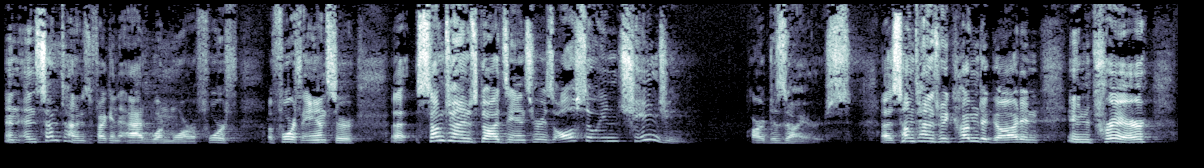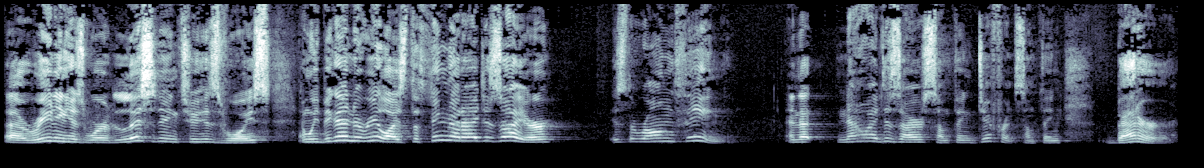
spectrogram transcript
And, and sometimes, if I can add one more, a fourth, a fourth answer, uh, sometimes God's answer is also in changing our desires. Uh, sometimes we come to God in, in prayer, uh, reading His Word, listening to His voice, and we begin to realize the thing that I desire is the wrong thing. And that now I desire something different, something better.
